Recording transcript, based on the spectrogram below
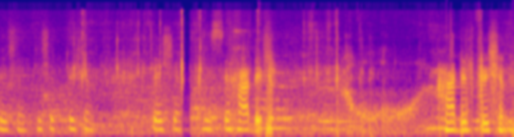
পেশেন্ট কিসের পেশেন্ট পেশেন্ট হচ্ছে হার্টের হার্টের পেশেন্ট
